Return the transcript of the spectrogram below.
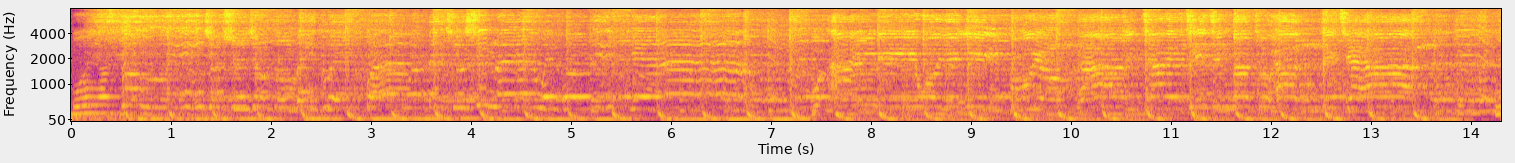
我要送你九十九朵玫瑰花，我变手心内的话给你听。我爱你，我愿意，不用怕，真的痴情到处喊你吃。我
